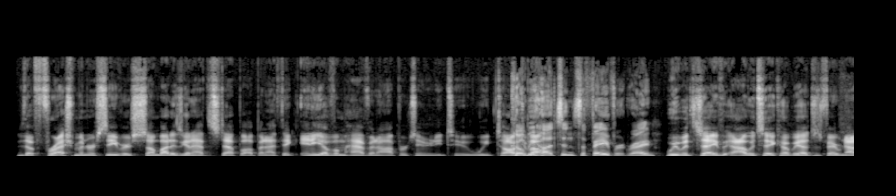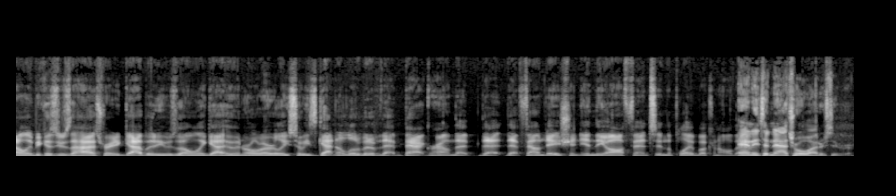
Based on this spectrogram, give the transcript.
the freshman receivers, somebody's going to have to step up, and I think any of them have an opportunity to. We talked Kobe about. Hudson's the favorite, right? We would say I would say Kobe Hudson's favorite, not only because he was the highest rated guy, but he was the only guy who enrolled early, so he's gotten a little bit of that background, that that that foundation in the offense, in the playbook, and all that. And he's a natural wide receiver.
